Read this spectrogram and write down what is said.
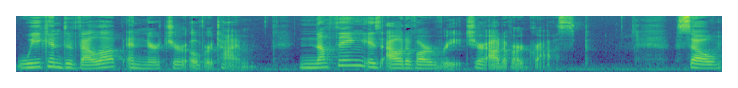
we can develop and nurture over time. Nothing is out of our reach or out of our grasp. So,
